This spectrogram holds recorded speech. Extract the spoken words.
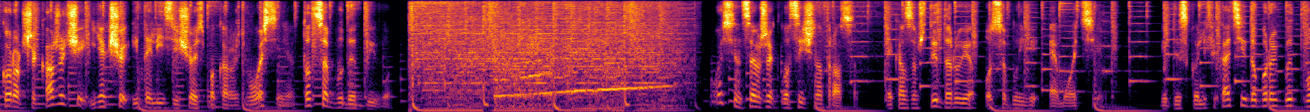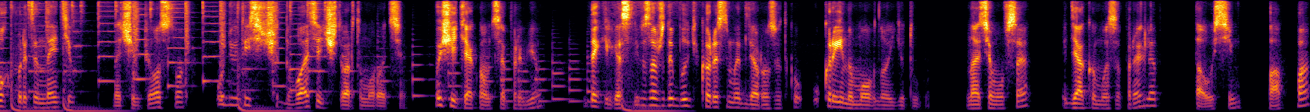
Коротше кажучи, якщо італійці щось покажуть в осені, то це буде диво. Осінь це вже класична траса, яка завжди дарує особливі емоції. Від дискваліфікації до боротьби двох претендентів на чемпіонство у 2024 році. Пишіть, як вам це прев'ю. Декілька слів завжди будуть корисними для розвитку україномовного Ютубу. На цьому все. Дякуємо за перегляд та усім па-па!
